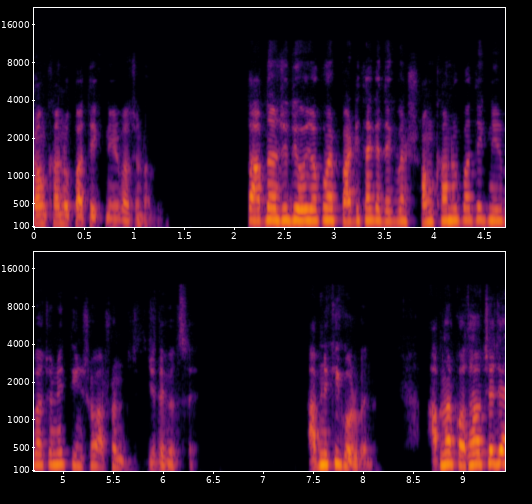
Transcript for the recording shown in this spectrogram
সংখ্যানুপাতিক নির্বাচন হবে। তো আপনার যদি ওই রকমের পার্টি থাকে, দেখবেন সংখ্যানুপাতিক নির্বাচনে তিনশো আসন জিতে ফেলছে। আপনি কি করবেন? আপনার কথা হচ্ছে যে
